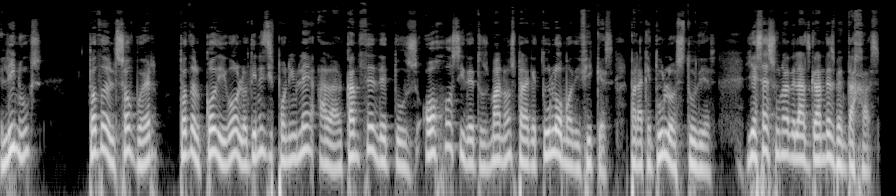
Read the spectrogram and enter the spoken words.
Linux, todo el software todo el código lo tienes disponible al alcance de tus ojos y de tus manos para que tú lo modifiques, para que tú lo estudies. Y esa es una de las grandes ventajas.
